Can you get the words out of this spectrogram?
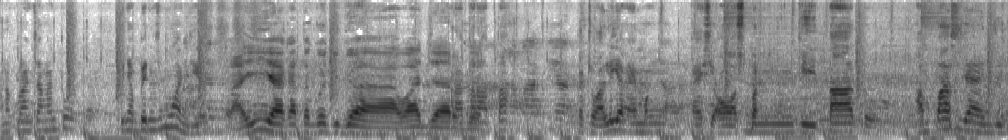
Anak perancangan tuh punya band semua anjir Lah iya kata gue juga wajar rata-rata kecuali yang emang kayak si Osman kita tuh ampasnya anjing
